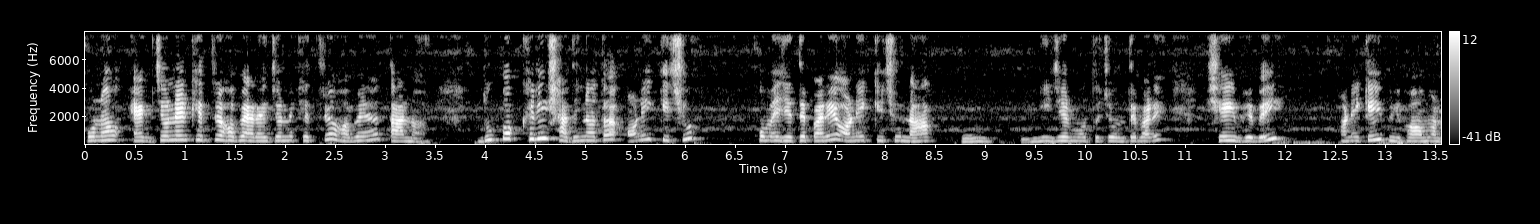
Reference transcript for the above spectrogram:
কোনো একজনের ক্ষেত্রে হবে আর একজনের ক্ষেত্রে হবে না, তা নয়। দুপক্ষেরই স্বাধীনতা অনেক কিছু কমে যেতে পারে, অনেক কিছু না নিজের মতো চলতে পারে, সেই ভেবেই অনেকেই বিবাহ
